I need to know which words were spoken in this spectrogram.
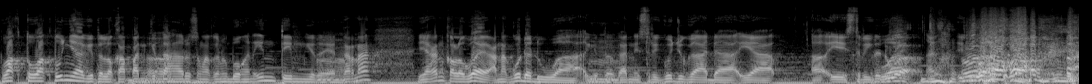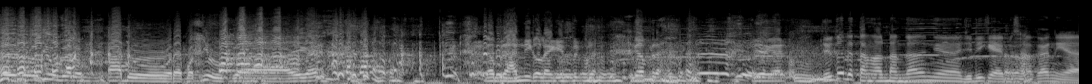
waktu-waktunya gitu loh, kapan kita harus melakukan hubungan intim gitu ya. Karena ya kan kalau gue ya anak gue udah dua gitu kan, istri gue juga ada ya eh, istri gue dua? dua. Dua. Juga dong. Aduh, repot juga ya kan. Gak berani kalau yang itu. Gua. Gak berani. Iya kan? Jadi itu ada tanggal-tanggalnya. Jadi kayak misalkan ya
